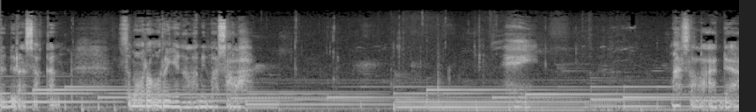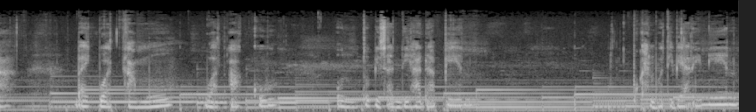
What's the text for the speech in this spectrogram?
dan dirasakan sama orang-orang yang ngalamin masalah. Hey, masalah ada, baik buat kamu, buat aku, untuk bisa dihadapin. Bukan buat dibiarinin,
